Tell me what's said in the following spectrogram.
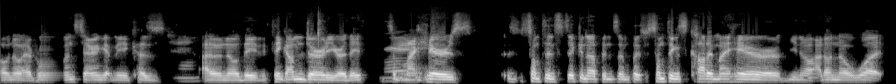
oh no, everyone's staring at me because yeah. I don't know, they, think I'm dirty or they right. some, my hair's something's sticking up in some place, or something's caught in my hair, or you know, I don't know what.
